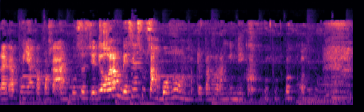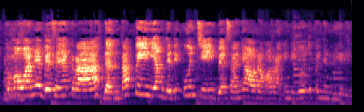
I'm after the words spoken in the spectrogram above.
Mereka punya kepekaan khusus jadi orang biasanya susah bohong di depan orang indigo kemauannya biasanya keras dan tapi yang jadi kunci biasanya orang-orang indigo itu penyendiri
